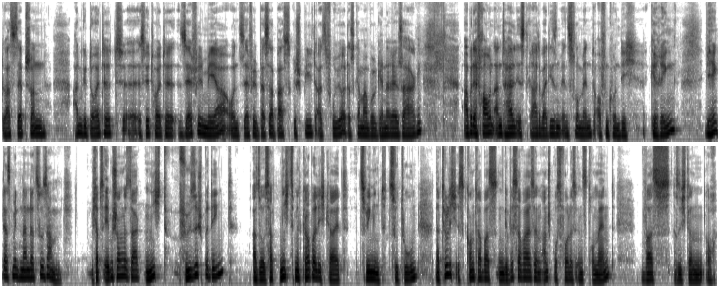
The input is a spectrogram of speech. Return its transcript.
Du hast selbst schon angedeutet, äh, es wird heute sehr viel mehr und sehr viel besser Bass gespielt als früher. Das kann man wohl generell sagen. Aber der Frauenanteil ist gerade bei diesem Instrument offenkundig gering. Wie hängt das miteinander zusammen? Ich habe es eben schon gesagt, nicht physisch bedingt. Also es hat nichts mit Körperlichkeit zwingend zu tun. Natürlich ist Kontrabass in gewisser Weise ein anspruchsvolles Instrument was sich dann auch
